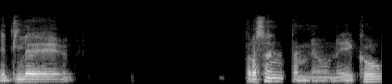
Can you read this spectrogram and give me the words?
એટલે પ્રસંગ તમને હું નહીં કહું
